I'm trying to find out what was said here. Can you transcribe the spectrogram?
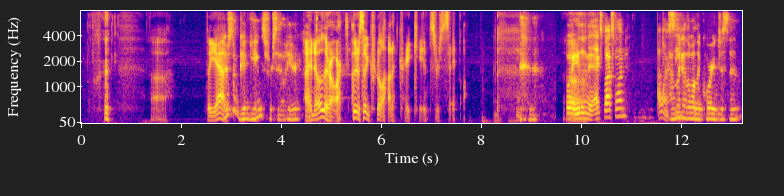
uh, but yeah, There's some good games for sale here. I know there are. There's a lot of great games for sale. Wait, are you Uh, looking at the Xbox one? I want to see. I'm looking at the one that Corey just sent.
